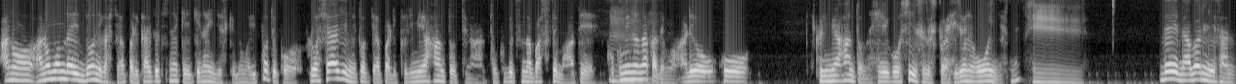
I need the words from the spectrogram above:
あの、あの問題どうにかしてやっぱり解決しなきゃいけないんですけども、一方でこう、ロシア人にとってやっぱりクリミア半島っていうのは特別な場所でもあって、国民の中でもあれをこう、クリミア半島の併合を支持する人は非常に多いんですね。で、ナバリニさんっ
